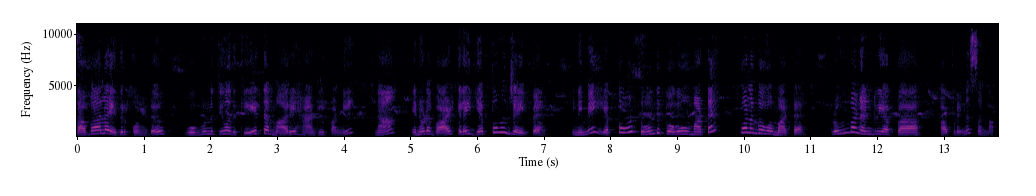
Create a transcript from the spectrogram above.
சவாலை எதிர்கொண்டு ஒவ்வொன்றத்தையும் அதுக்கேற்ற மாதிரி ஹேண்டில் பண்ணி நான் என்னோட வாழ்க்கையில எப்பவும் ஜெயிப்பேன். இனிமே எப்பவும் சோர்ந்து போகவும் மாட்டேன் புலம்பவும் மாட்டேன். ரொம்ப நன்றி அப்பா அப்படின்னு சொன்னான்.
